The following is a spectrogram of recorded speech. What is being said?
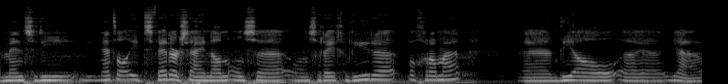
mensen die, die net al iets verder zijn dan onze, ons reguliere programma. Uh, die al ja,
